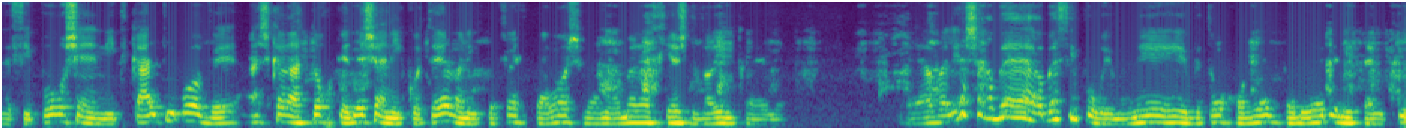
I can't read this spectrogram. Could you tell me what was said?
זה סיפור שנתקלתי בו, ואשכרה תוך כדי שאני כותב, אני תופס את הראש ואני אומר איך יש דברים כאלה. אה, אבל יש הרבה, הרבה סיפורים. אני בתור חובב כדורגל איטלקי,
